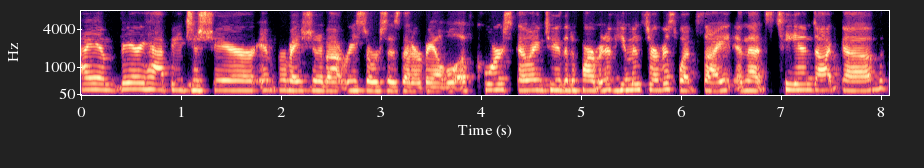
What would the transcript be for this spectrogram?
I am very happy to share information about resources that are available. Of course, going to the Department of Human Service website, and that's tn.gov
